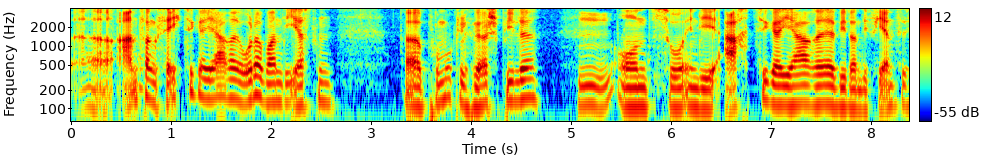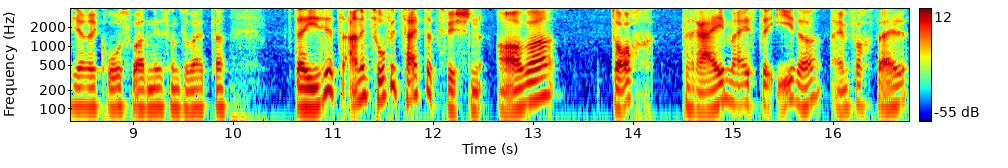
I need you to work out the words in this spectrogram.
äh, Anfang 60er Jahre, oder? Waren die ersten äh, Pumuckl-Hörspiele. Mhm. Und so in die 80er Jahre, wie dann die Fernsehserie groß worden ist und so weiter. Da ist jetzt auch nicht so viel Zeit dazwischen, aber doch drei Meister Eder, einfach weil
